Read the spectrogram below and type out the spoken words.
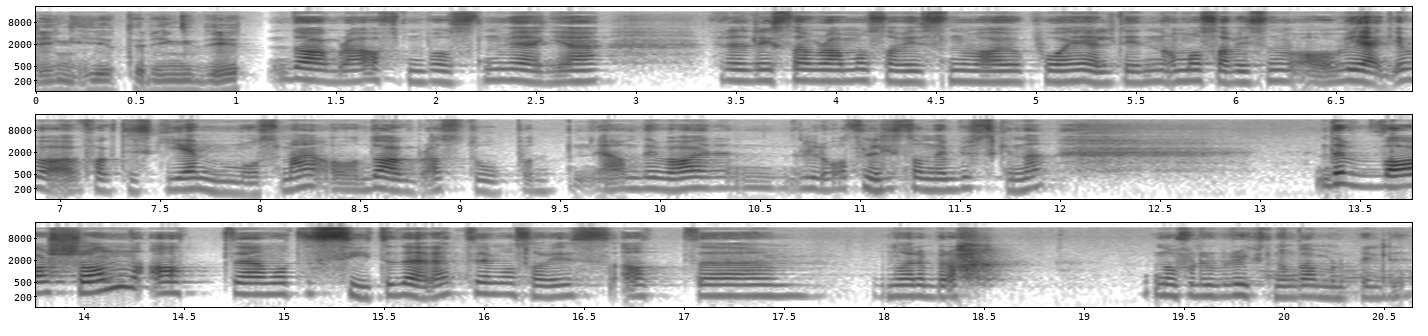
Ring hit, ring dit. Dagbladet, Aftenposten, VG, Fredrikstad Blad, Mossavisen var jo på hele tiden. Og Mossavisen og VG var faktisk hjemme hos meg, og Dagbladet sto på Ja, de var, lå litt sånn i buskene. Det var sånn at jeg måtte si til dere, til Mossavis, at uh, nå er det bra. Nå får du bruke noen gamle bilder.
